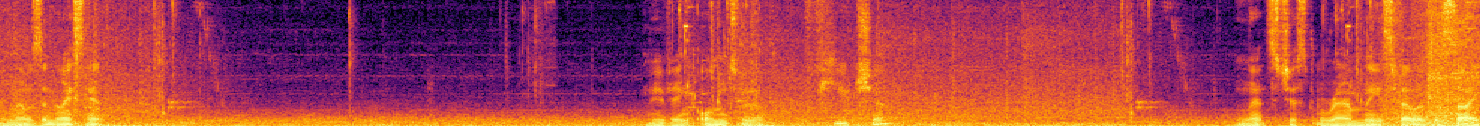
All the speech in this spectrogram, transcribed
And that was a nice hit. Moving on to future. Let's just ram these fellas aside.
